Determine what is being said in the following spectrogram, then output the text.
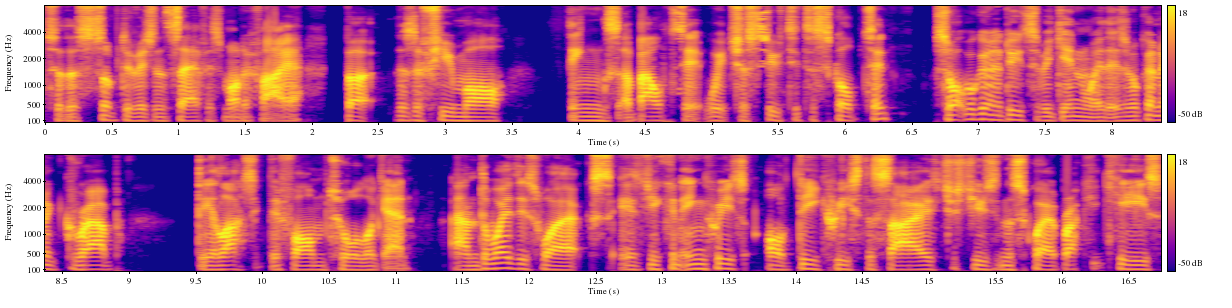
to the subdivision surface modifier, but there's a few more things about it which are suited to sculpting. So what we're going to do to begin with is we're going to grab the elastic deform tool again. And the way this works is you can increase or decrease the size just using the square bracket keys,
